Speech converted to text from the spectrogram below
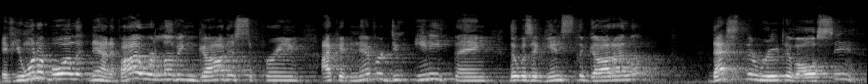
If you want to boil it down, if I were loving God as supreme, I could never do anything that was against the God I love. That's the root of all sin.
